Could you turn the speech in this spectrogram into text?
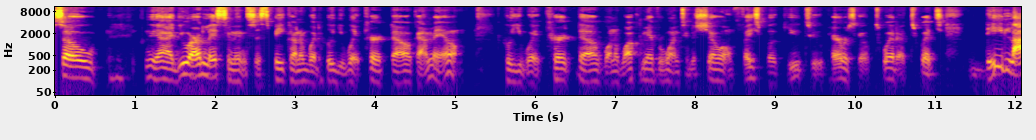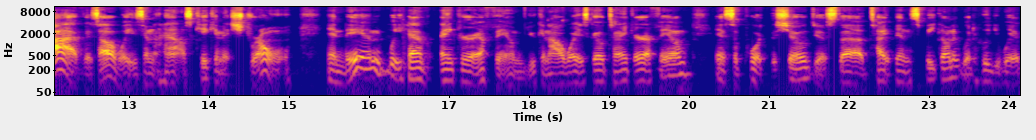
So, yeah, you are listening to Speak on It with Who You With, Kurt Dog. I'm L. Who You With, Kurt Dog. Want to welcome everyone to the show on Facebook, YouTube, Periscope, Twitter, Twitch. D Live is always in the house, kicking it strong. And then we have Anchor FM. You can always go to Anchor FM and support the show. Just uh, type in Speak on It with Who You With,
